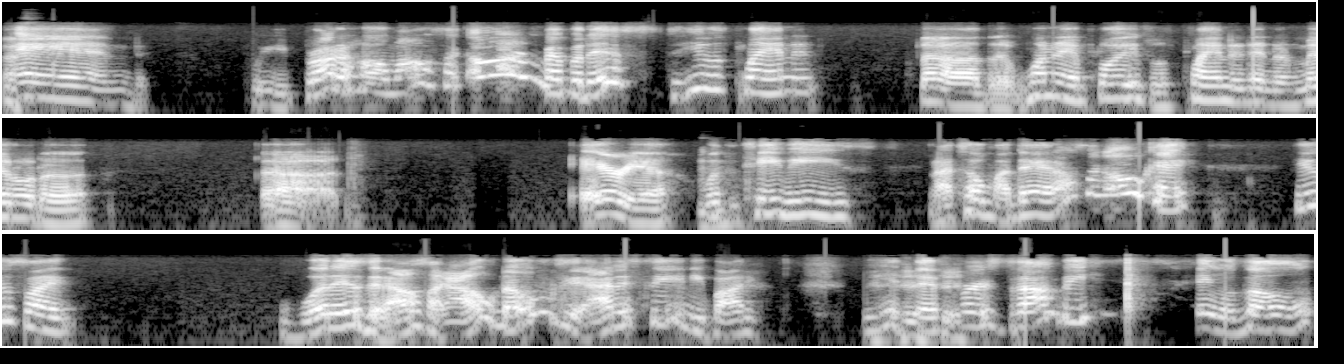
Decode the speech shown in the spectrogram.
and we brought it home. I was like, "Oh, I remember this." He was playing it. Uh, the one of the employees was playing it in the middle of the uh, area with the TVs, and I told my dad, I was like, oh, "Okay." He was like, "What is it?" I was like, "I don't know. I didn't see anybody." We hit that first zombie. It was on.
